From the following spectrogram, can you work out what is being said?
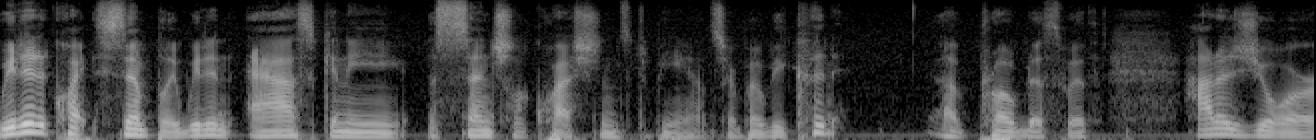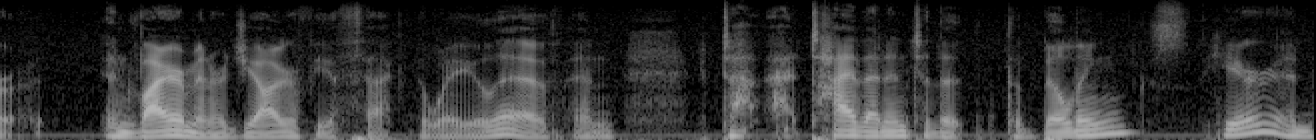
we did it quite simply. We didn't ask any essential questions to be answered, but we could have probed this with how does your environment or geography affect the way you live? And tie that into the, the buildings here and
